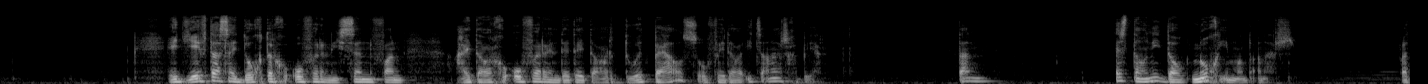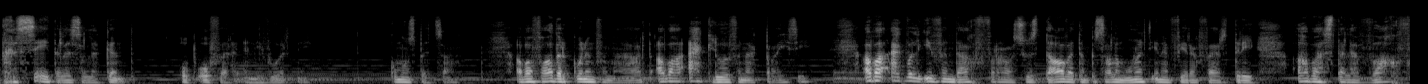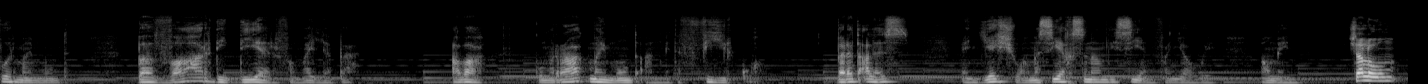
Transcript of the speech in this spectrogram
het Jefta sy dogter geoffer in die sin van hy het haar geoffer en dit het haar dood behels of het daar iets anders gebeur? Dan is daar nie dalk nog iemand anders wat gesê het hulle sal 'n kind opoffer in die woord nie. Kom ons bid saam. Aba Vader koning van my hart, Aba ek loof en ek prys U. Aba ek wil U vandag vra soos Dawid in Psalm 141 vers 3. Aba stel 'n wag voor my mond bewaar die deur van my lippe. Abba, kom raak my mond aan met 'n vuurkoel. Bid dit alles in Yeshua, Messie se naam, die seun van Jahweh. Amen. Shalom.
